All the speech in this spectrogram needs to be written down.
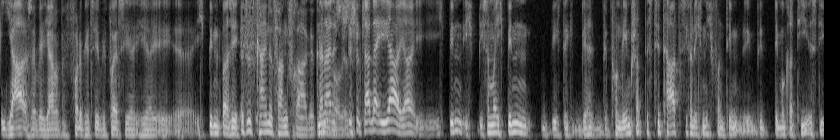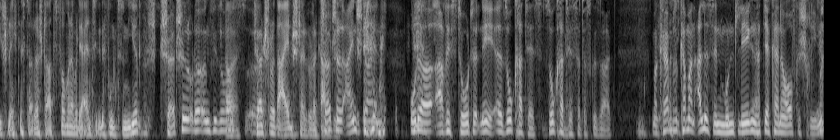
ja, also ja, bevor du jetzt hier, bevor jetzt hier, hier, äh, ich bin quasi. Es ist keine Fangfrage. Keine nein, nein, das ist schon klar. Na, ja, ja, ich bin, ich, ich sag mal, ich bin. Von wem stammt das Zitat? Sicherlich nicht von dem. Demokratie ist die schlechteste aller Staatsformen, aber die einzige, die funktioniert. Churchill oder irgendwie sowas? Ja, Churchill oder Einstein oder Gandhi. Churchill, Einstein oder Aristoteles. Nee, äh, Sokrates. Sokrates hat das gesagt. Man kann, also kann man alles in den Mund legen, hat ja keiner aufgeschrieben.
